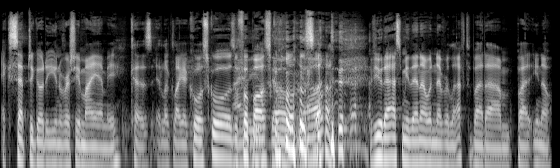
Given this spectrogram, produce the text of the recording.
except to go to University of Miami because it looked like a cool school. It was a football school. so if you would have asked me then, I would never left. But um, but you know,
